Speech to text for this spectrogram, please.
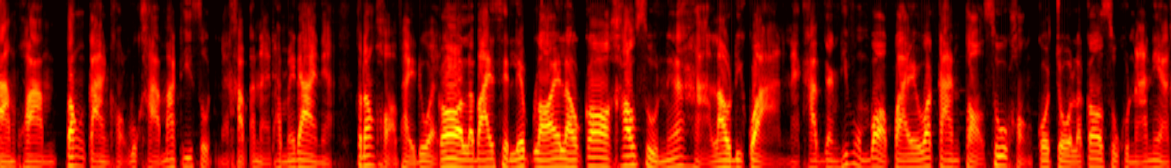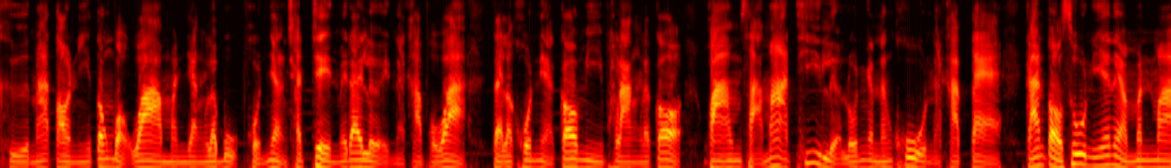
ตามความต้องการของลูกค้ามากที่สุดนะครับอันไหนทำไม่ได้เนี่ยก็ต้องขออภัยด้วย ก็ระบายเสร็จเรียบร้อยแล้วก็เข้าสู่เนื้อหาเราดีกว่านะครับอย่างที่ผมบอกไปว่าการต่อสู้ของโกโจ แล้วก็สุคุนะเนี่ยคือณตอนนี้ต้องบอกว่ามันยังระบุผลอย่างชัดเจนไม่ได้เลยนะครับเพราะว่าแต่ละคนเนี่ยก็มีพลังแล้วก็ความสามารถที่เหลือล้นกันทั้งคู่นะครับแต่การต่อสู้นี้เนี่ยมันมา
